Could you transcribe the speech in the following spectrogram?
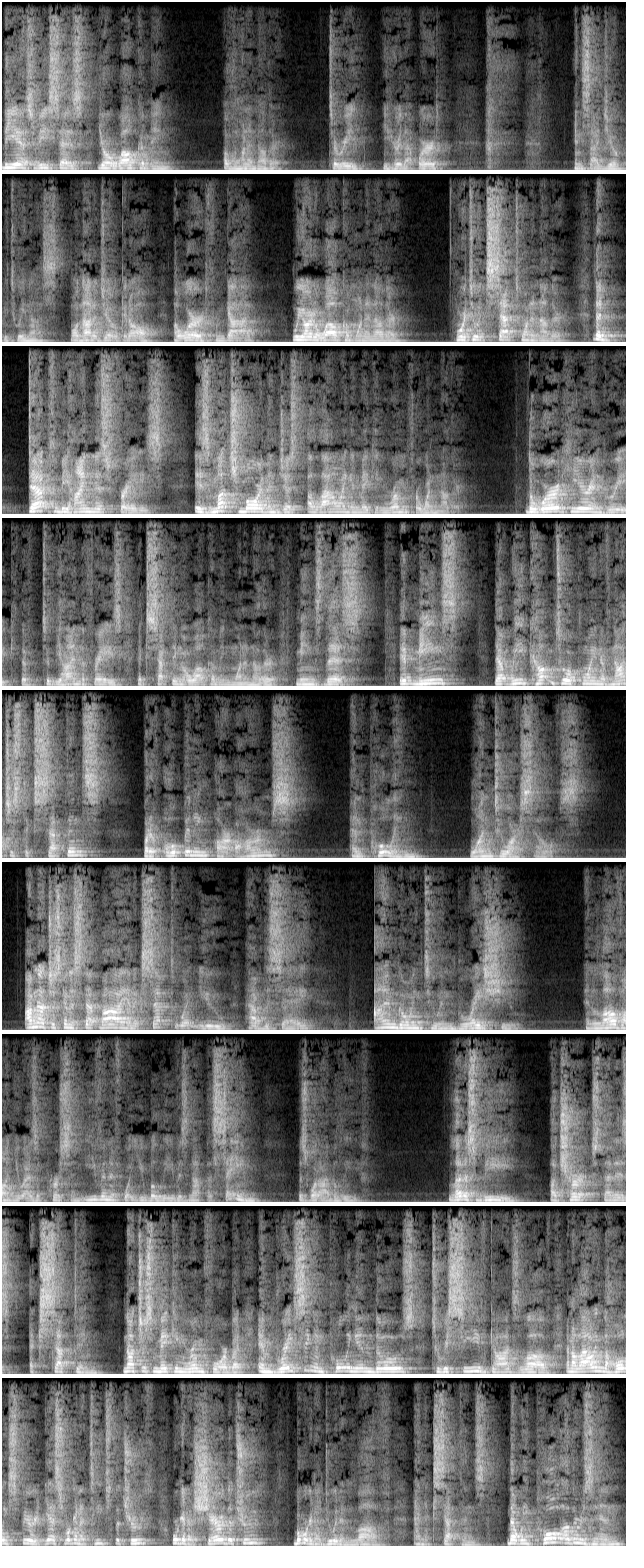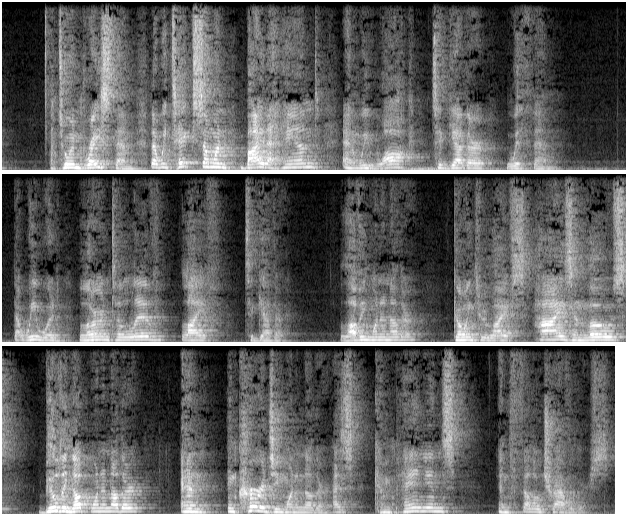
The ESV says, your welcoming of one another. Read, you hear that word? Inside joke between us. Well, not a joke at all, a word from God. We are to welcome one another. We're to accept one another. The depth behind this phrase is much more than just allowing and making room for one another. The word here in Greek, the, to behind the phrase accepting or welcoming one another, means this. It means that we come to a point of not just acceptance, but of opening our arms and pulling one to ourselves. I'm not just going to step by and accept what you have to say. I'm going to embrace you and love on you as a person, even if what you believe is not the same as what I believe. Let us be a church that is accepting, not just making room for, but embracing and pulling in those to receive God's love and allowing the Holy Spirit. Yes, we're going to teach the truth, we're going to share the truth, but we're going to do it in love and acceptance. That we pull others in to embrace them, that we take someone by the hand and we walk together with them, that we would learn to live life together, loving one another, going through life's highs and lows, building up one another, and encouraging one another as companions and fellow travelers.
